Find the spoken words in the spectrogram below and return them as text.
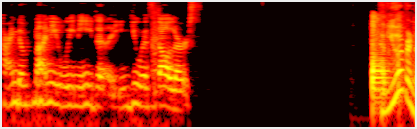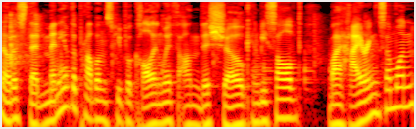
kind of money we need uh, in U.S. dollars. Have you ever noticed that many of the problems people call in with on this show can be solved by hiring someone?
